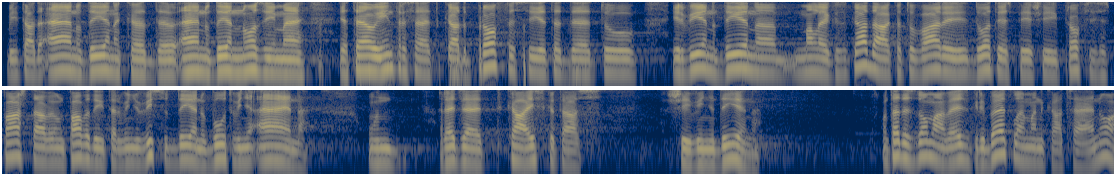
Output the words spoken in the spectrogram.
Bija tāda ēnu diena, kad eh, ēnu diena nozīmē, ja tev interesē kāda profesija, tad eh, tu ir viena diena, man liekas, gadā, kad tu vari doties pie šī profesijas pārstāve un pavadīt ar viņu visu dienu, būt viņa ēna un redzēt, kā izskatās šī viņa diena. Un tad es domāju, vai es gribētu, lai mani kāds ēno.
